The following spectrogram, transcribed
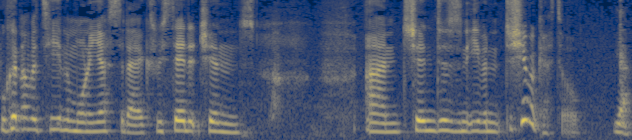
We couldn't have a tea in the morning yesterday because we stayed at Chin's. And Chin doesn't even. Does she have a kettle? Yeah.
